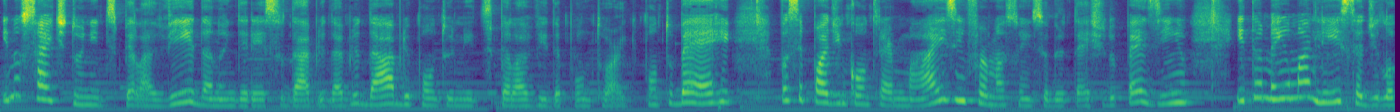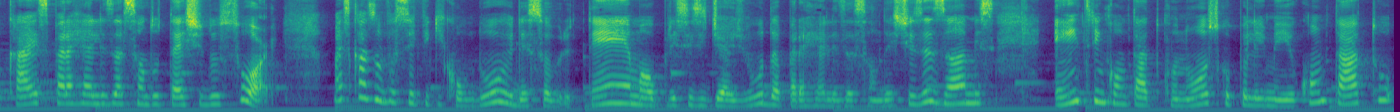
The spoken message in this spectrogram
E no site do Unidos pela Vida, no endereço www.unidospelavida.org.br, você pode encontrar mais informações sobre o teste do pezinho e também uma lista de locais para a realização do teste do suor. Mas caso você fique com dúvidas sobre o tema ou precise de ajuda para a realização destes exames, entre em contato conosco pelo e-mail contato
